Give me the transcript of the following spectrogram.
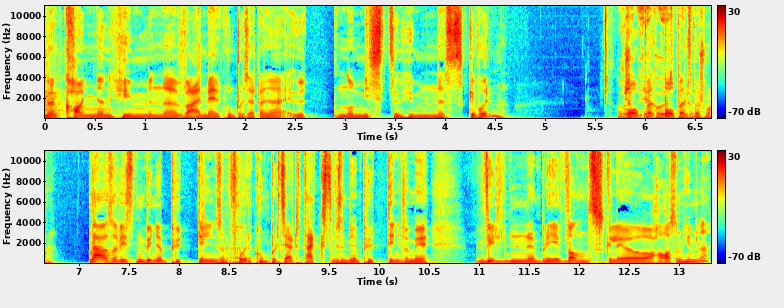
Men kan en hymne være mer komplisert enn det, uten å miste sin hymneske form? Åpen, åpent spørsmål. Nei, altså Hvis den begynner å putte inn liksom for komplisert tekst, hvis den begynner å putte inn for mye, vil den bli vanskelig å ha som hymne?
